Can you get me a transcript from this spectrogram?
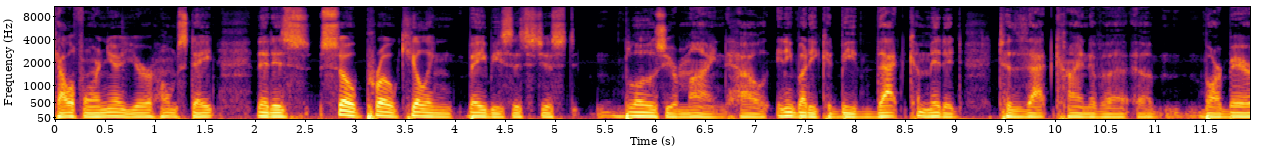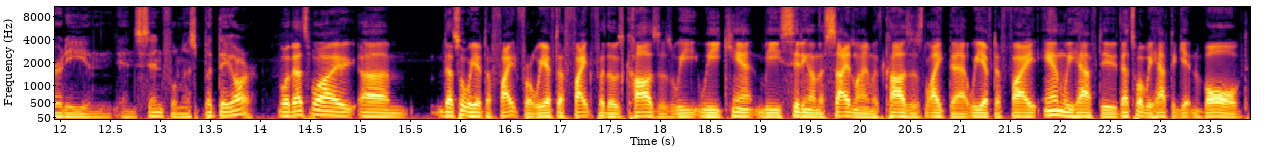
California, your home state, that is so pro killing babies. It's just blows your mind how anybody could be that committed to that kind of a, a barbarity and, and sinfulness, but they are. Well, that's why um, that's what we have to fight for. We have to fight for those causes. We we can't be sitting on the sideline with causes like that. We have to fight, and we have to. That's why we have to get involved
